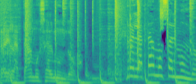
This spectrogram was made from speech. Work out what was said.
Relatamos al mundo. Relatamos al mundo.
